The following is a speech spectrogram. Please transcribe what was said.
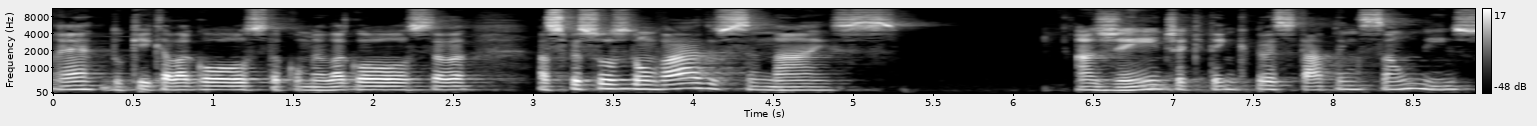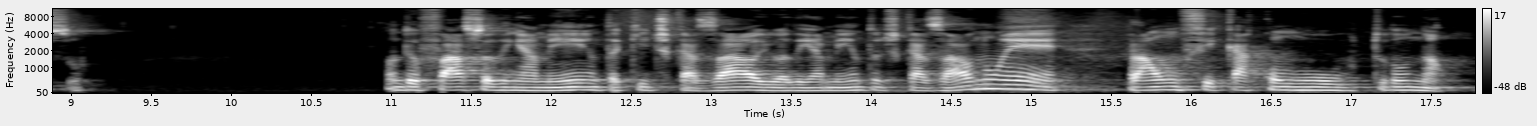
né? Do que, que ela gosta, como ela gosta. Ela... As pessoas dão vários sinais. A gente é que tem que prestar atenção nisso. Quando eu faço alinhamento aqui de casal, e o alinhamento de casal não é para um ficar com o outro, não.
